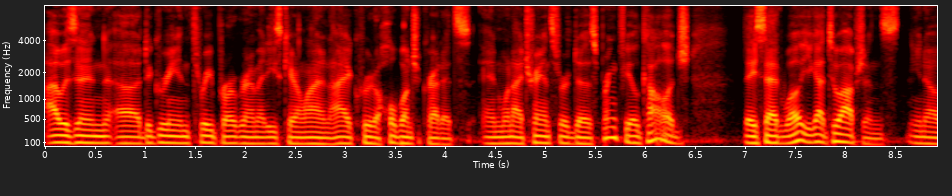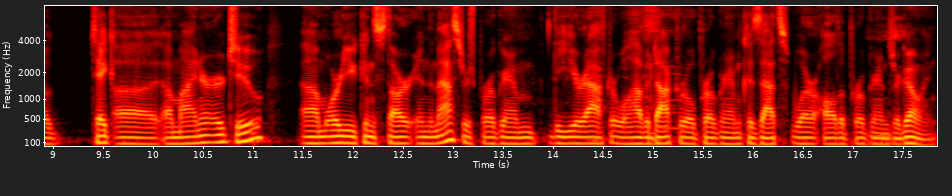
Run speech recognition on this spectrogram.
I was in a degree in three program at East Carolina, and I accrued a whole bunch of credits. And when I transferred to Springfield College, they said, "Well, you got two options. You know, take a, a minor or two, um, or you can start in the master's program the year after. We'll have a doctoral program because that's where all the programs are going."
